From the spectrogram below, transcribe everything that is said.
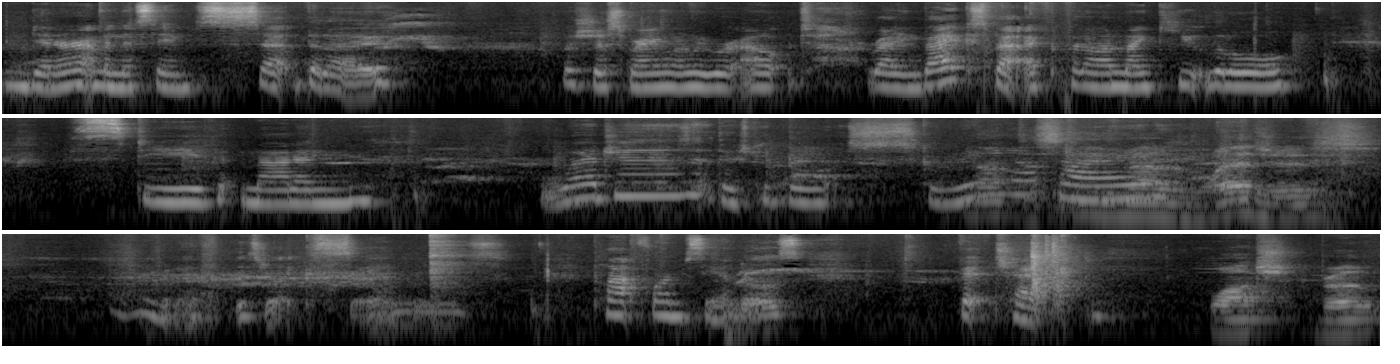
dinner. I'm in the same set that I was just wearing when we were out riding bikes, but I put on my cute little Steve Madden wedges. There's people screaming Not outside. Madden wedges. These are like sandals. Platform sandals. Fit check. Watch broke.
